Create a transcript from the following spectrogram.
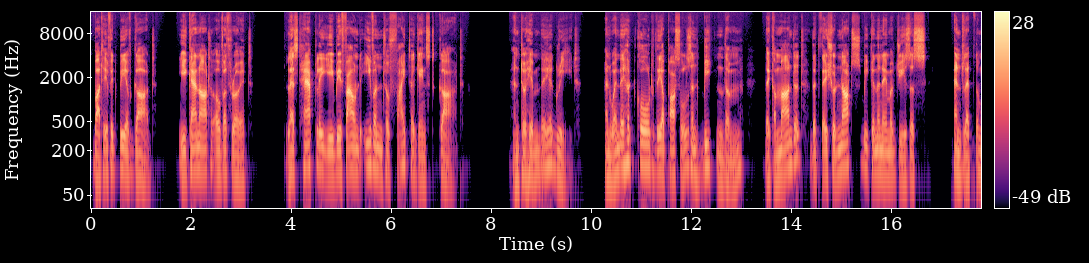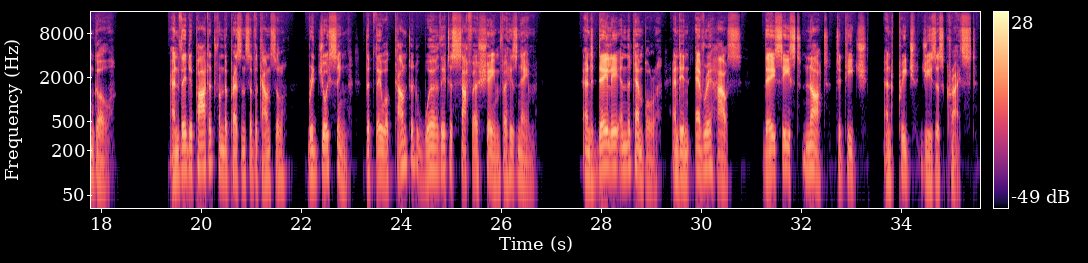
But if it be of God, ye cannot overthrow it, lest haply ye be found even to fight against God. And to him they agreed. And when they had called the apostles and beaten them, they commanded that they should not speak in the name of Jesus, and let them go. And they departed from the presence of the council, rejoicing that they were counted worthy to suffer shame for his name. And daily in the temple and in every house they ceased not to teach and preach Jesus Christ.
